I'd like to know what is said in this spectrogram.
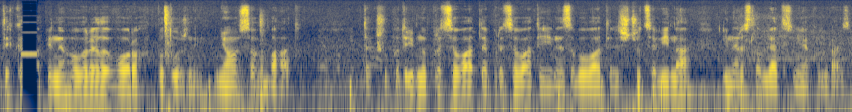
тих крапів не говорили, ворог потужний, в нього всього багато. Так що потрібно працювати, працювати і не забувати, що це війна, і не розслаблятися в ніякому разі.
